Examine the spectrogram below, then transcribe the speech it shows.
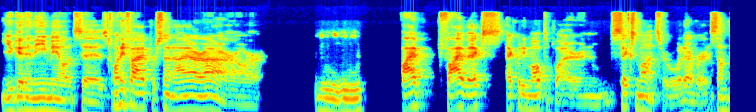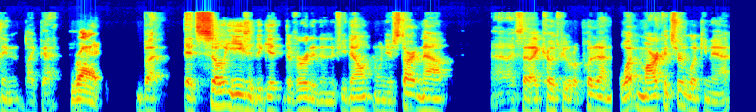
you get an email that says 25% IRR or mm-hmm. Five five x equity multiplier in six months or whatever, something like that. Right. But it's so easy to get diverted. And if you don't, when you're starting out, uh, I said I coach people to put it on what markets you're looking at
